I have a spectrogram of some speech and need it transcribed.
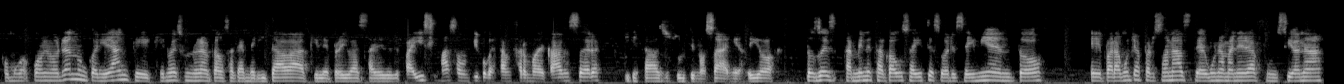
como conmemorando con Irán, que, que no es una causa que ameritaba que le prohíban salir del país, y más a un tipo que está enfermo de cáncer y que estaba en sus últimos años. Digo, entonces también esta causa y este sobreseimiento, eh, para muchas personas de alguna manera funciona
